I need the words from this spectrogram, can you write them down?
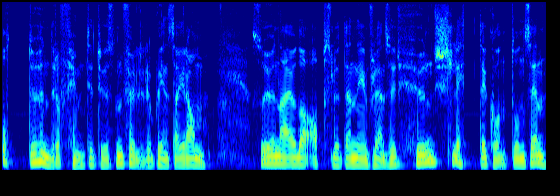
850 000 følgere på Instagram. Så hun er jo da absolutt en influenser. Hun sletter kontoen sin.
